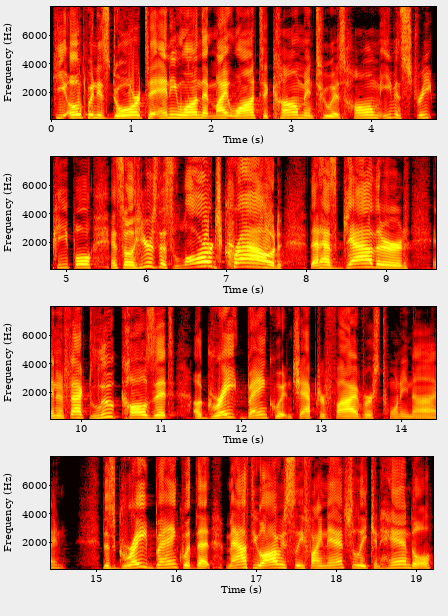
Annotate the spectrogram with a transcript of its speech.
he opened his door to anyone that might want to come into his home, even street people. And so here's this large crowd that has gathered. And in fact, Luke calls it a great banquet in chapter 5, verse 29. This great banquet that Matthew obviously financially can handle.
